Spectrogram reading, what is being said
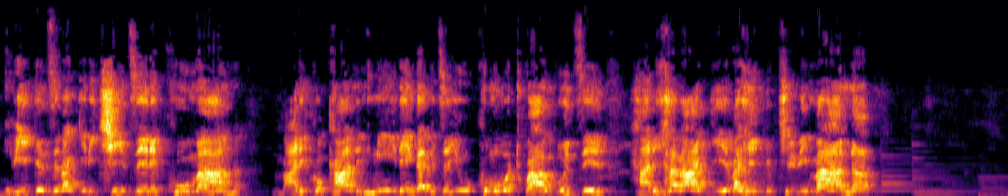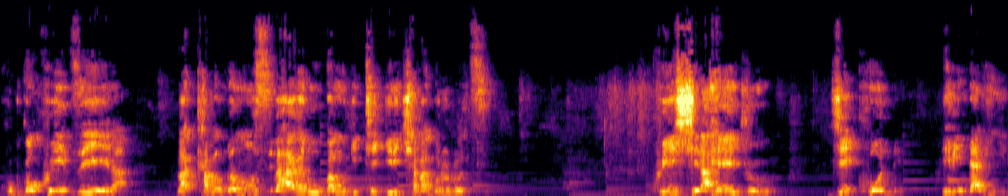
Ntibigeze bagira icizere ku mana. Ariko kandi ntirengagize yuko mu bo twavuze hariho abagiye bahindukirira imana kubwo kwizera. Bakaba uno munsi bahagarurwa mu gitigiri c'abagororotsi. Kwishira hejuru jekone ibi ndabizi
